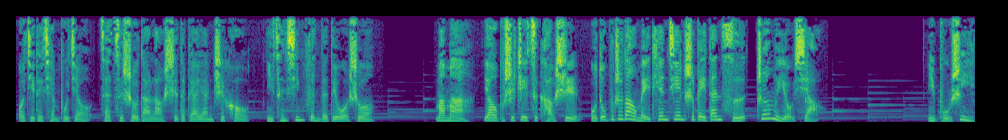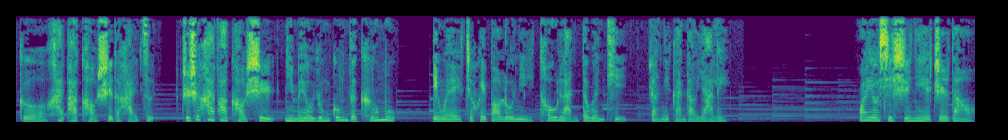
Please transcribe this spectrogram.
我记得前不久再次受到老师的表扬之后，你曾兴奋的对我说。妈妈，要不是这次考试，我都不知道每天坚持背单词这么有效。你不是一个害怕考试的孩子，只是害怕考试你没有用功的科目，因为这会暴露你偷懒的问题，让你感到压力。玩游戏时，你也知道，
